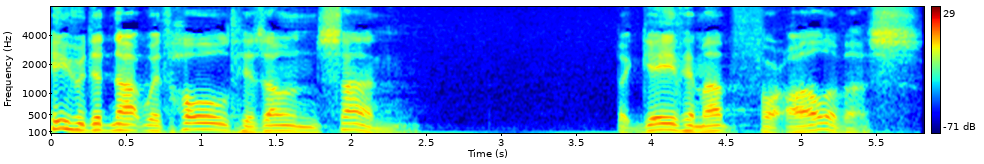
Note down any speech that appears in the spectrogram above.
He who did not withhold his own Son, but gave him up for all of us,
